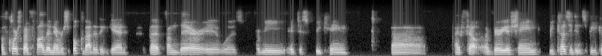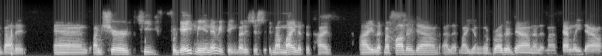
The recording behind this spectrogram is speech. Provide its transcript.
of course, my father never spoke about it again. But from there, it was for me, it just became, uh, I felt uh, very ashamed because he didn't speak about it. And I'm sure he forgave me and everything, but it's just in my mind at the time, I let my father down. I let my younger brother down. I let my family down.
